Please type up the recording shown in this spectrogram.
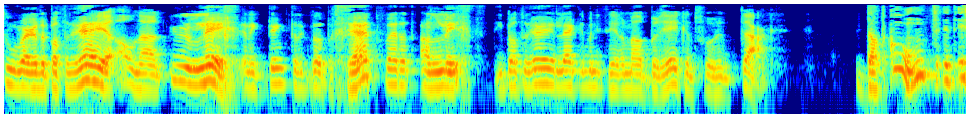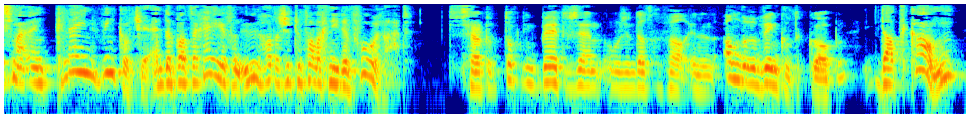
toen waren de batterijen al na een uur leeg. En ik denk dat ik wel begrijp waar dat aan ligt. Die batterijen lijken me niet helemaal berekend voor hun taak. Dat komt, het is maar een klein winkeltje en de batterijen van u hadden ze toevallig niet in voorraad. Zou het toch niet beter zijn om ze in dat geval in een andere winkel te kopen? Dat kan,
